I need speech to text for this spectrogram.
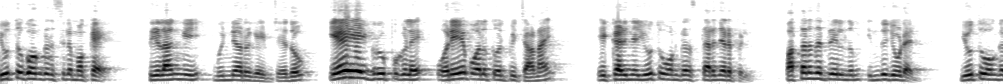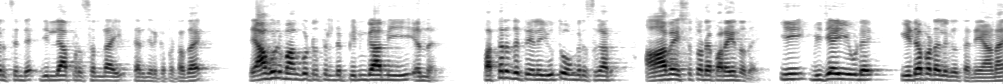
യൂത്ത് കോൺഗ്രസിലുമൊക്കെ തിളങ്ങി മുന്നേറുകയും ചെയ്തു. എ ഐ ഗ്രൂപ്പുകളെ ഒരേപോലെ തോൽപ്പിച്ചാണ് ഇക്കഴിഞ്ഞ യൂത്ത് കോൺഗ്രസ് തെരഞ്ഞെടുപ്പിൽ പത്തനംതിട്ടയിൽ നിന്നും ഇന്ദുചൂടൻ യൂത്ത് കോൺഗ്രസിന്റെ ജില്ലാ പ്രസിഡന്റായി തെരഞ്ഞെടുക്കപ്പെട്ടത് രാഹുൽ മാങ്കൂട്ടത്തിന്റെ പിൻഗാമി എന്ന് പത്തനംതിട്ടയിലെ യൂത്ത് കോൺഗ്രസ്സുകാർ ആവേശത്തോടെ പറയുന്നത് ഈ വിജയിയുടെ ഇടപെടലുകൾ തന്നെയാണ്.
